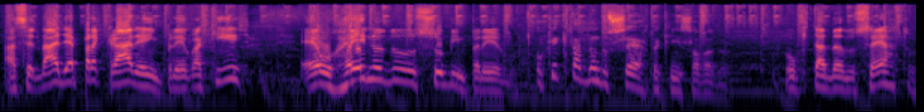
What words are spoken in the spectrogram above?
A cidade é precária em emprego. Aqui é o reino do subemprego. O que está dando certo aqui em Salvador? O que está dando certo?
